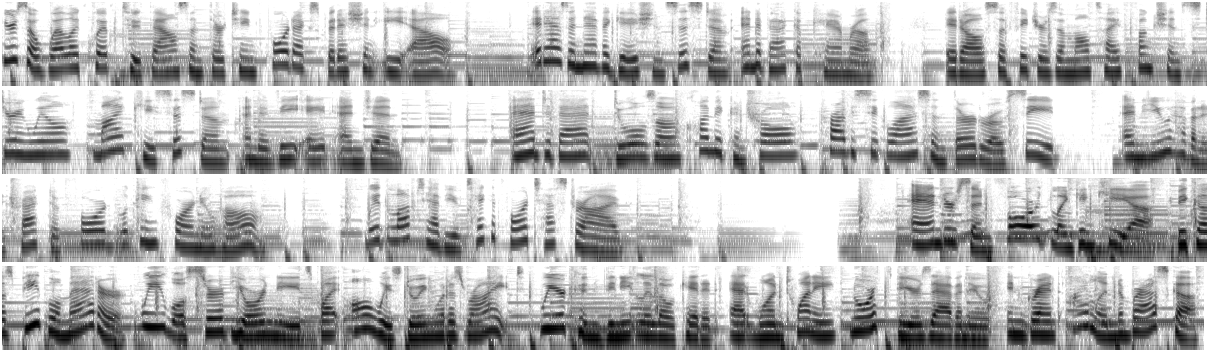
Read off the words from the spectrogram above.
Here's a well-equipped 2013 Ford Expedition EL. It has a navigation system and a backup camera. It also features a multi-function steering wheel, MyKey system, and a V8 engine. Add to that dual zone climate control, privacy glass, and third row seat, and you have an attractive Ford looking for a new home. We'd love to have you take it for a test drive. Anderson Ford Lincoln Kia. Because people matter, we will serve your needs by always doing what is right. We are conveniently located at 120 North Diers Avenue in Grand Island, Nebraska.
